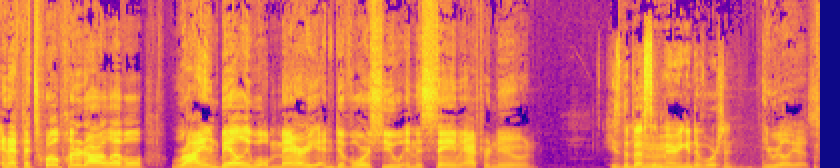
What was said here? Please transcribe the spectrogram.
And at the $1,200 level, Ryan Bailey will marry and divorce you in the same afternoon. He's the best at mm. marrying and divorcing. He really is.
